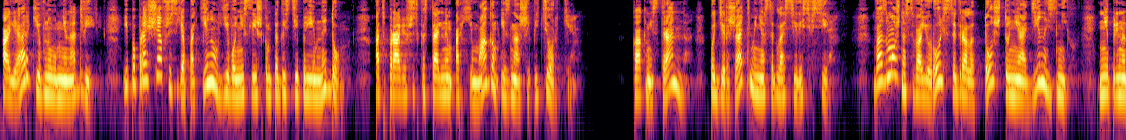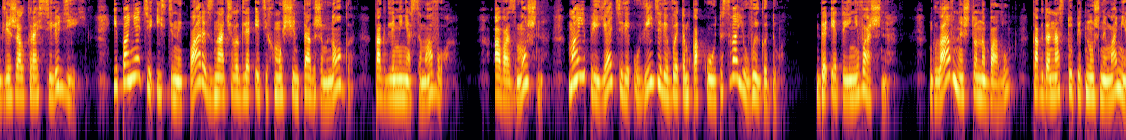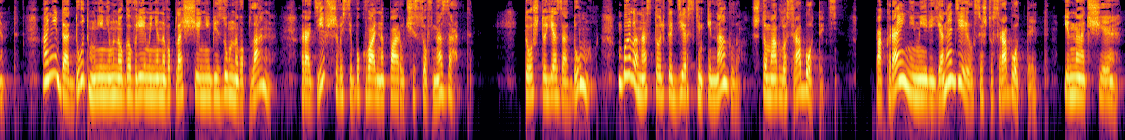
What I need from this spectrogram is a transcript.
Аляр кивнул мне на дверь, и, попрощавшись, я покинул его не слишком-то гостеприимный дом, отправившись к остальным архимагам из нашей пятерки. Как ни странно, поддержать меня согласились все. Возможно, свою роль сыграло то, что ни один из них не принадлежал к расе людей, и понятие истинной пары значило для этих мужчин так же много, как для меня самого. А возможно, мои приятели увидели в этом какую-то свою выгоду – да это и не важно. Главное, что на балу, когда наступит нужный момент, они дадут мне немного времени на воплощение безумного плана, родившегося буквально пару часов назад. То, что я задумал, было настолько дерзким и наглым, что могло сработать. По крайней мере, я надеялся, что сработает. Иначе...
